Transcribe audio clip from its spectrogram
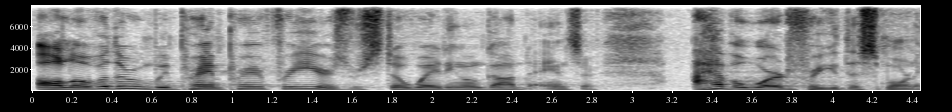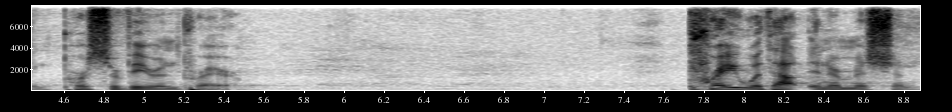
All over the room. We pray and prayer for years. We're still waiting on God to answer. I have a word for you this morning persevere in prayer. Pray without intermission.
